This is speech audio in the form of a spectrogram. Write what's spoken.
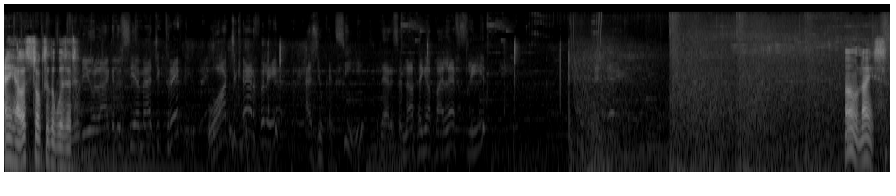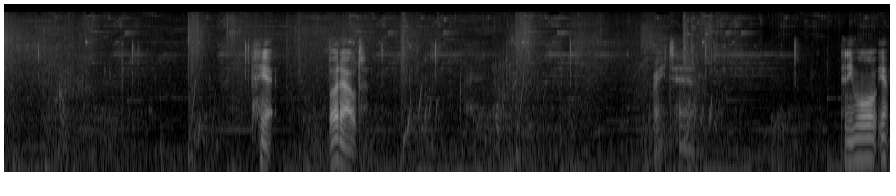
Anyhow, let's talk to the wizard. Would you like to see a magic trick? Watch carefully. As you can see, there is nothing up my left sleeve. Oh, nice. Yeah. Butt out. Right. Um, any more? Yep,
